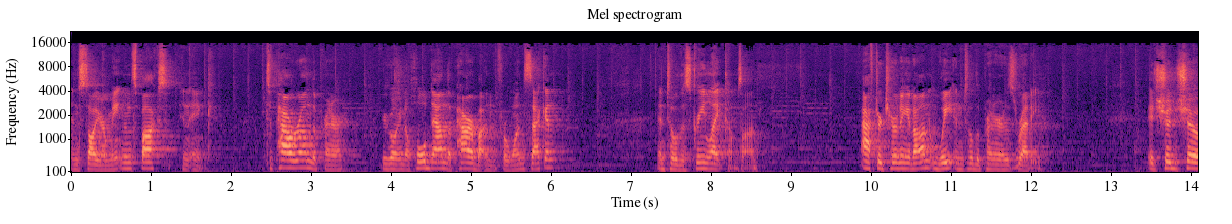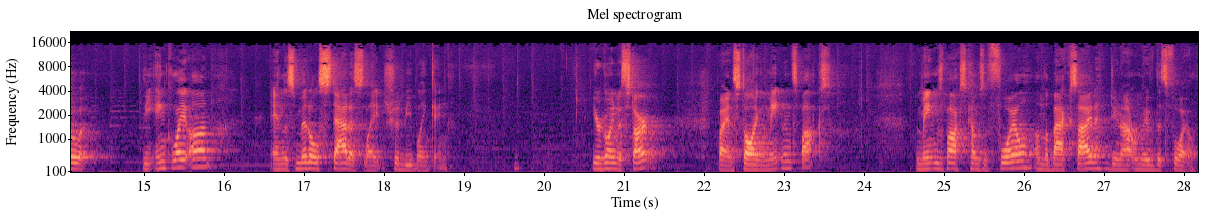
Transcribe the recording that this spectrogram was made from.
install your maintenance box, and ink. To power on the printer, you're going to hold down the power button for one second until this green light comes on. After turning it on, wait until the printer is ready. It should show the ink light on and this middle status light should be blinking. You're going to start by installing the maintenance box. The maintenance box comes with foil on the back side. Do not remove this foil.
